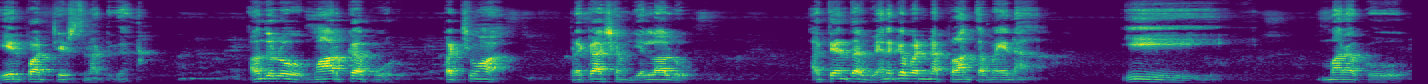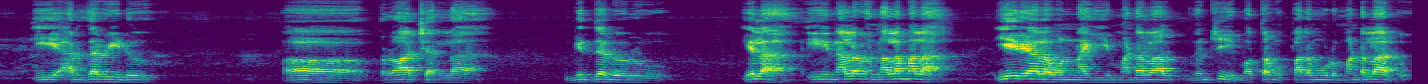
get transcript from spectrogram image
ఏర్పాటు చేస్తున్నట్టుగా. అందులో మార్కాపూర్ పశ్చిమ ప్రకాశం జిల్లాలో అత్యంత వెనుకబడిన ప్రాంతమైన ఈ మనకు ఈ అర్ధవీడు రాచర్ల గిద్దలూరు ఇలా ఈ నల్ల నల్లమల ఏరియాలో ఉన్న ఈ మండలాల నుంచి మొత్తం పదమూడు మండలాలు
